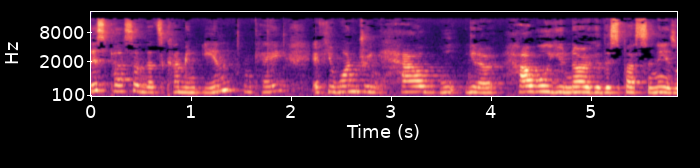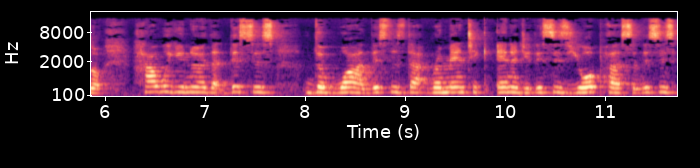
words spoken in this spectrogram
this person that's coming in okay if you're wondering how will you know how will you know who this person is or how will you know that this is the one this is that romantic energy this is your person this is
